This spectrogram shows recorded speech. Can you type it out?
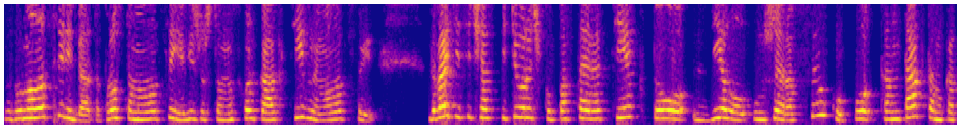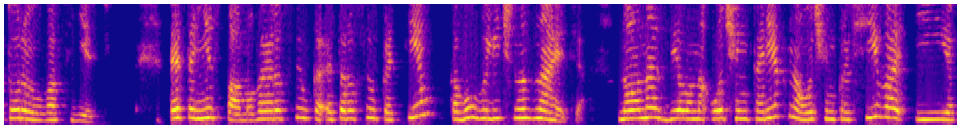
Вы молодцы, ребята, просто молодцы. Я вижу, что насколько активны, молодцы. Давайте сейчас пятерочку поставят те, кто сделал уже рассылку по контактам, которые у вас есть. Это не спамовая рассылка, это рассылка тем, кого вы лично знаете. Но она сделана очень корректно, очень красиво и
